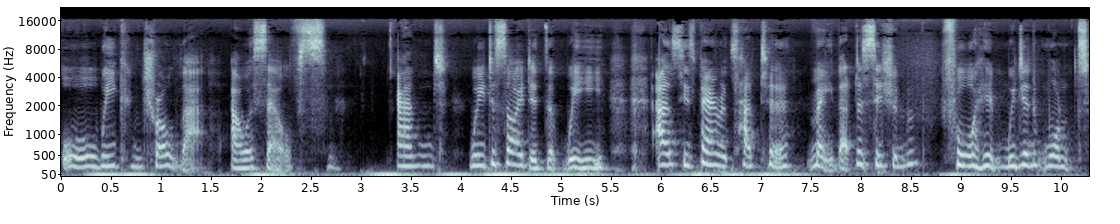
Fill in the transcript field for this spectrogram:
or we control that ourselves. And we decided that we as his parents had to make that decision for him we didn't want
